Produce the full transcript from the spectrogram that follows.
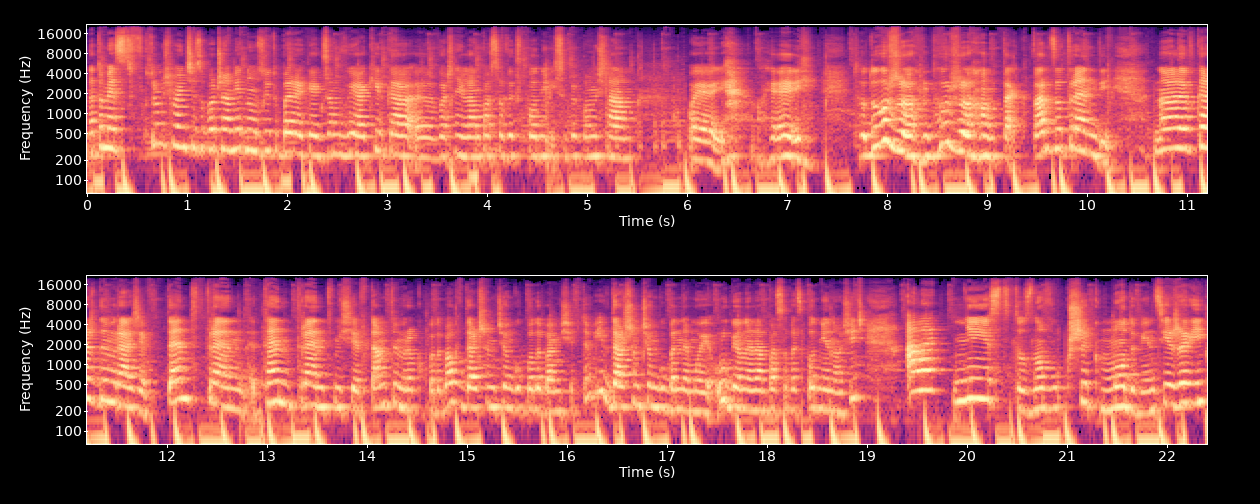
Natomiast w którymś momencie zobaczyłam jedną z youtuberek, jak zamówiła kilka e, właśnie lampasowych spodni i sobie pomyślałam, ojej, ojej, to dużo, dużo, tak, bardzo trendy. No ale w każdym razie ten trend, ten trend mi się w tamtym roku podobał, w dalszym ciągu podoba mi się w tym i w dalszym ciągu będę moje ulubione lampasowe spodnie nosić, ale nie jest to znowu krzyk mod, więc jeżeli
